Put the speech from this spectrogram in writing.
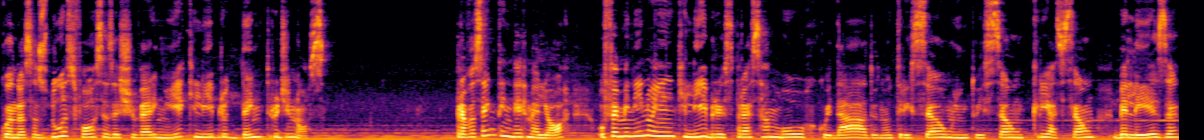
quando essas duas forças estiverem em equilíbrio dentro de nós. Para você entender melhor, o feminino em equilíbrio expressa amor, cuidado, nutrição, intuição, criação, beleza,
